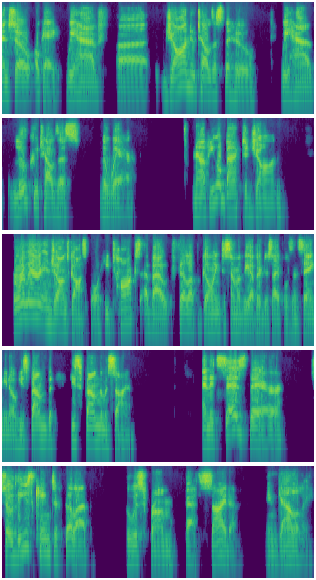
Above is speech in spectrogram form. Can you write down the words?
And so, okay, we have uh, John who tells us the who, we have Luke who tells us the where. Now, if you go back to John, earlier in John's gospel, he talks about Philip going to some of the other disciples and saying, you know, he's found the, he's found the Messiah. And it says there, so these came to Philip, who was from Bethsaida in Galilee.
